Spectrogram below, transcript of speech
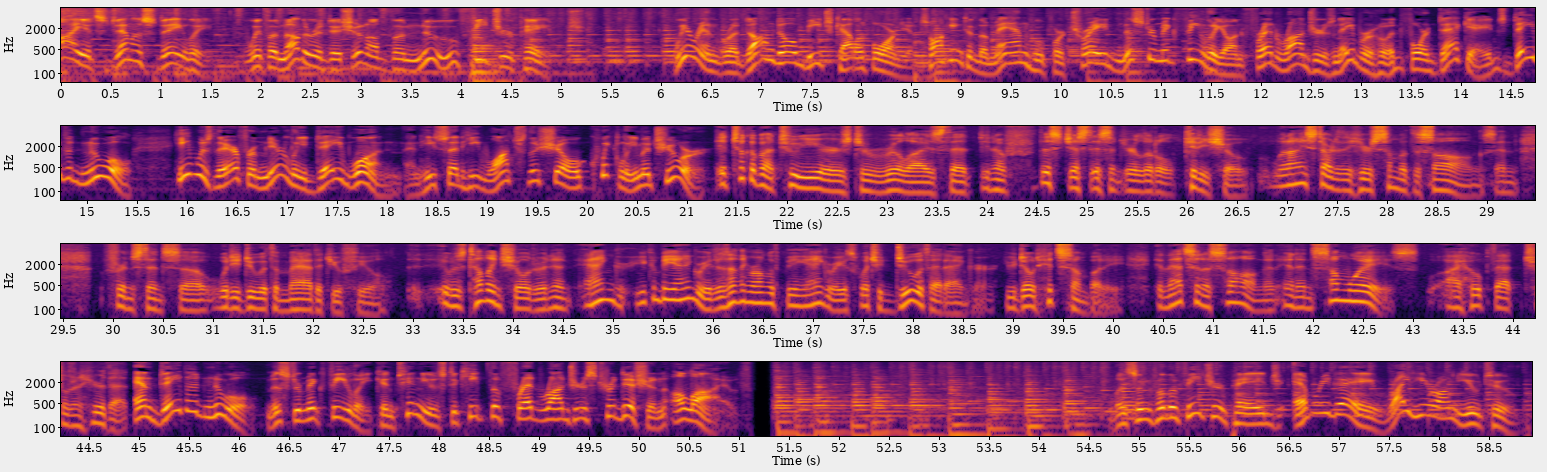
Hi, it's Dennis Daily with another edition of the new feature page. We're in Redondo Beach, California, talking to the man who portrayed Mr. McFeely on Fred Rogers' Neighborhood for decades, David Newell. He was there from nearly day one, and he said he watched the show quickly mature. It took about two years to realize that, you know, this just isn't your little kiddie show. When I started to hear some of the songs, and for instance, uh, what do you do with the mad that you feel? it was telling children and anger you can be angry there's nothing wrong with being angry it's what you do with that anger you don't hit somebody and that's in a song and, and in some ways i hope that children hear that. And david newell mr mcfeely continues to keep the fred rogers tradition alive. Listen for the feature page every day right here on youtube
